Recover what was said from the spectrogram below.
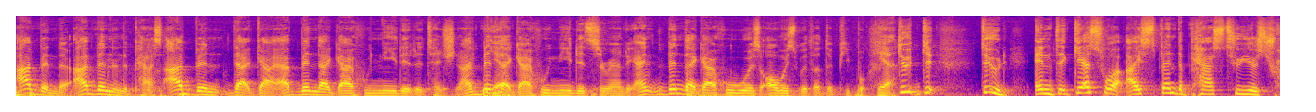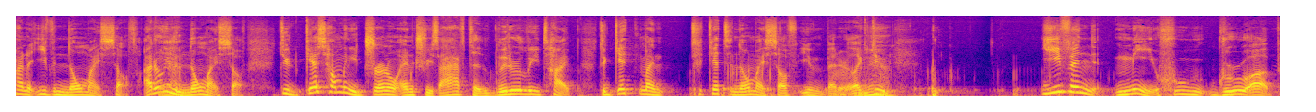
I've been there, I've been in the past, I've been that guy, I've been that guy who needed attention, I've been Yeah. that guy who needed surrounding, I've been that guy who was always with other people. Yeah. dude, dude, dude and th- guess what? I spent the past two years trying to even know myself. I don't Yeah. even know myself, dude. Guess how many journal entries I have to literally type to get my to get to know myself even better. Like, dude even me who grew up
